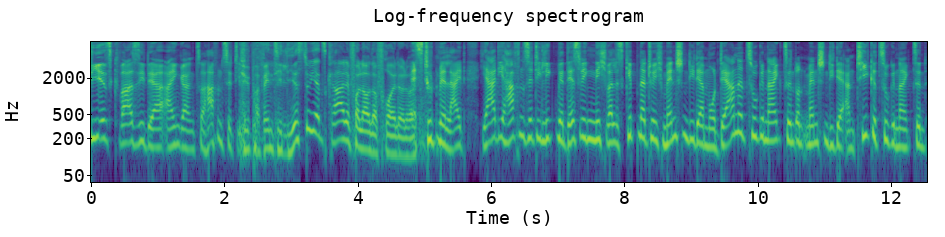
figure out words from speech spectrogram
Die ist quasi der Eingang zur Hafen City. Hyperventilierst du jetzt gerade vor lauter Freude oder was? Es tut mir leid. Ja, die Hafen City liegt mir deswegen nicht, weil es gibt natürlich Menschen, die der Moderne zugeneigt sind und Menschen, die der Antike zugeneigt sind.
